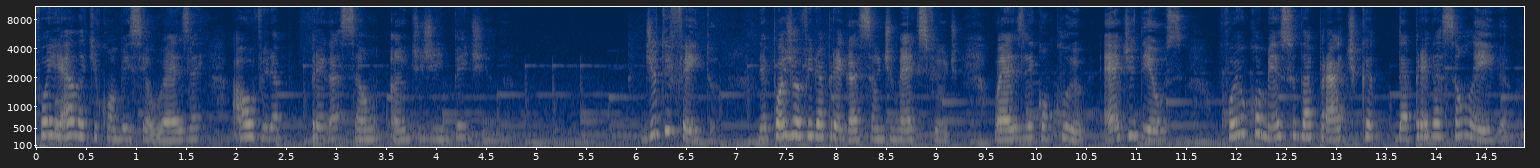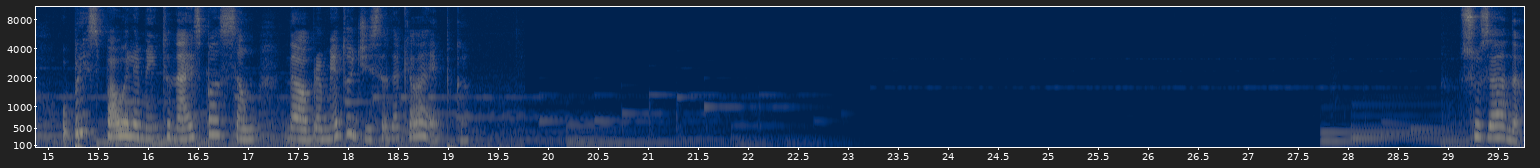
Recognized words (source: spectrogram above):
Foi ela que convenceu Wesley a ouvir a pregação antes de impedi-la. Dito e feito, depois de ouvir a pregação de Maxfield, Wesley concluiu: É de Deus. Foi o começo da prática da pregação leiga, o principal elemento na expansão da obra metodista daquela época. Susana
